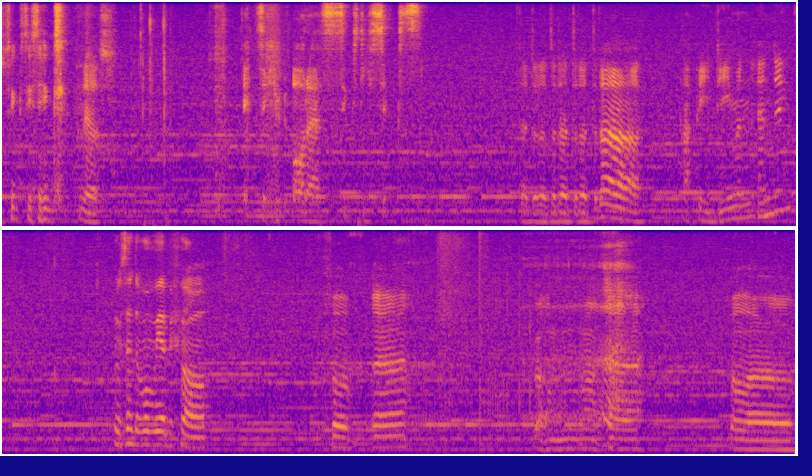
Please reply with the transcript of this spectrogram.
66. Yes. Execute order sixty-six. Da da da da da da da da. Happy demon ending. Was that the one we had before? for uh, rotten, uh, Apollo.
